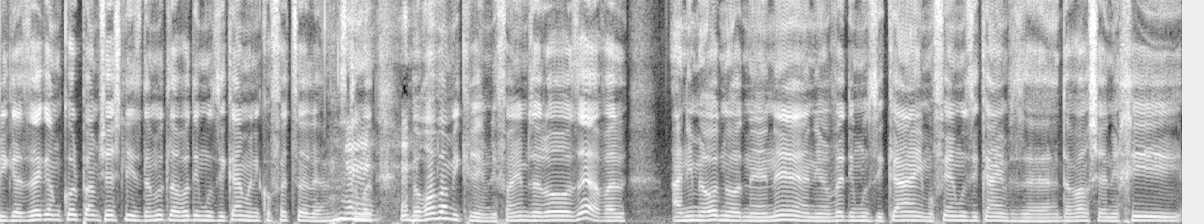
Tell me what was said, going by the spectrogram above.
בגלל זה גם כל פעם שיש לי הזדמנות לעבוד עם מוזיקאים, אני קופץ עליה. זאת אומרת, ברוב המקרים, לפעמים זה לא זה, אבל אני מאוד מאוד נהנה, אני עובד עם מוזיקאים, מופיע עם מוזיקאים, וזה הדבר שאני הכי,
